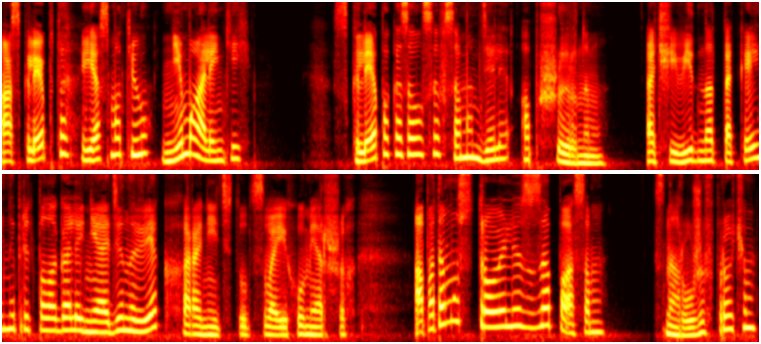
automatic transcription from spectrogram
а склеп-то, я смотрю, не маленький». Склеп оказался в самом деле обширным. Очевидно, Такейны предполагали не один век хоронить тут своих умерших, а потому строили с запасом. Снаружи, впрочем,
